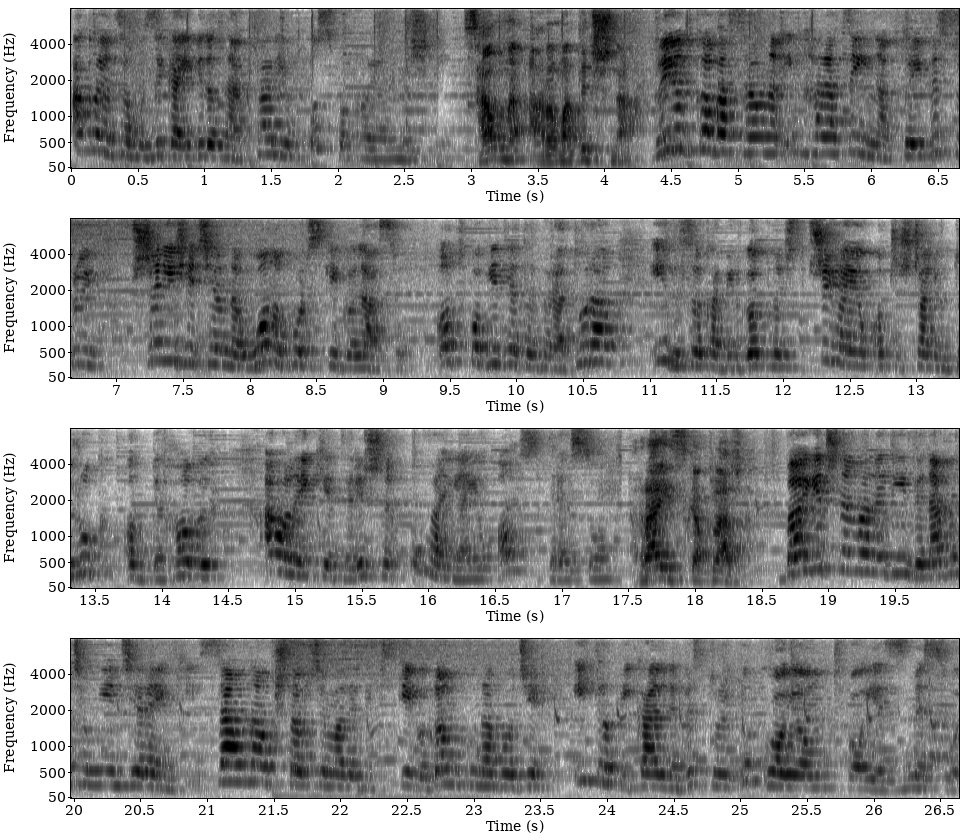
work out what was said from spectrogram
a kojąca muzyka i widok na akwarium uspokoją myśli. Sauna aromatyczna. Wyjątkowa sauna inhalacyjna, której wystrój przeniesie Cię na łono polskiego lasu. Odpowiednia temperatura i wysoka wilgotność sprzyjają oczyszczaniu dróg oddechowych, a olejki eteryczne uwalniają od stresu. Rajska plaża. Bajeczne Malediwy na wyciągnięcie ręki, sauna o kształcie malediwskiego domku na wodzie i tropikalny wystrój ukoją Twoje zmysły.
